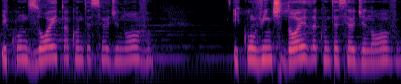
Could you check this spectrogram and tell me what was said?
E com 18 aconteceu de novo. E com 22 aconteceu de novo.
